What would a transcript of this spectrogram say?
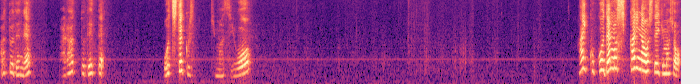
後でねパラッと出て落ちてきますよ。はいここでもしっかり直していきましょ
